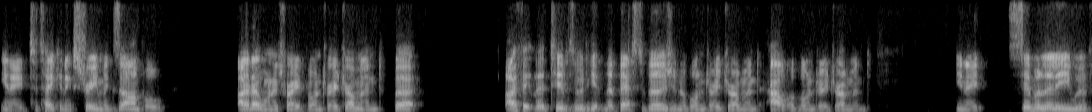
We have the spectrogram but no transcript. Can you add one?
you know, to take an extreme example, I don't want to trade for Andre Drummond, but I think that Thibs would get the best version of Andre Drummond out of Andre Drummond. You know, Similarly, with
